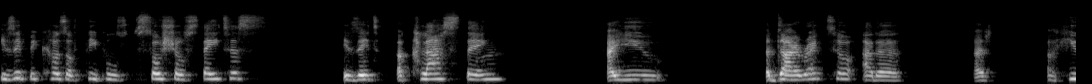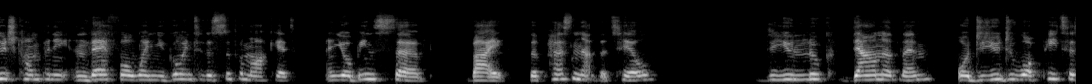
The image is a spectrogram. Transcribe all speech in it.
Is it because of people's social status? Is it a class thing? Are you a director at a, a, a huge company, and therefore, when you go into the supermarket and you're being served by the person at the till, do you look down at them, or do you do what Peter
